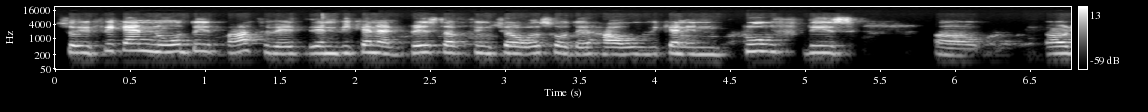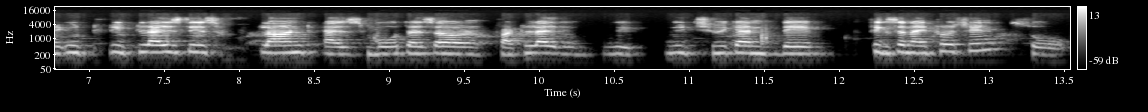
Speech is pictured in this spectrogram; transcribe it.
So if we can know the pathway, then we can address the future also the how we can improve these uh, or utilize this plant as both as a fertilizer, which we can they fix the nitrogen. So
